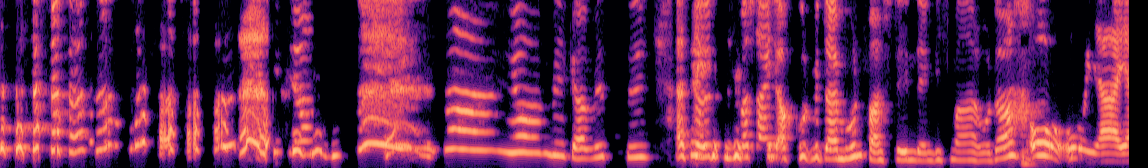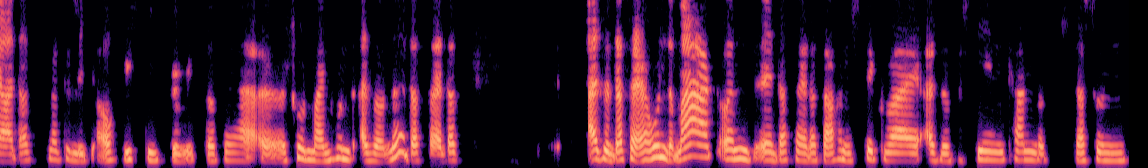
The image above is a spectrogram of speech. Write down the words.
ja. ja, mega witzig. Also solltest du wahrscheinlich auch gut mit deinem Hund verstehen, denke ich mal, oder? Oh, oh, ja, ja, das ist natürlich auch wichtig für mich, dass er äh, schon mein Hund, also ne, dass er das, also dass er Hunde mag und äh, dass er das auch ein Stück weit, also verstehen kann, dass ich da schon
